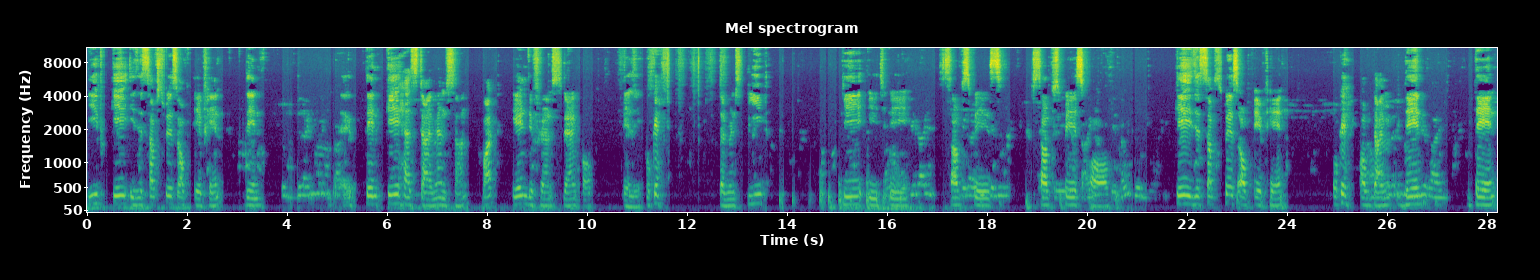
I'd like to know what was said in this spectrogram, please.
if k is a subspace of fn then uh, then k has dimension what n difference rank of la okay. That means if k is a subspace subspace of k is a subspace of fn okay of dim then then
